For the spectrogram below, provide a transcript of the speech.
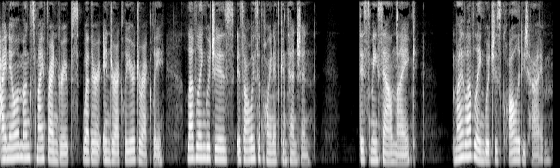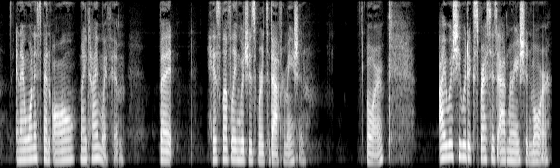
I know amongst my friend groups, whether indirectly or directly, love languages is always a point of contention. This may sound like, my love language is quality time, and I want to spend all my time with him, but his love language is words of affirmation. Or, I wish he would express his admiration more.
